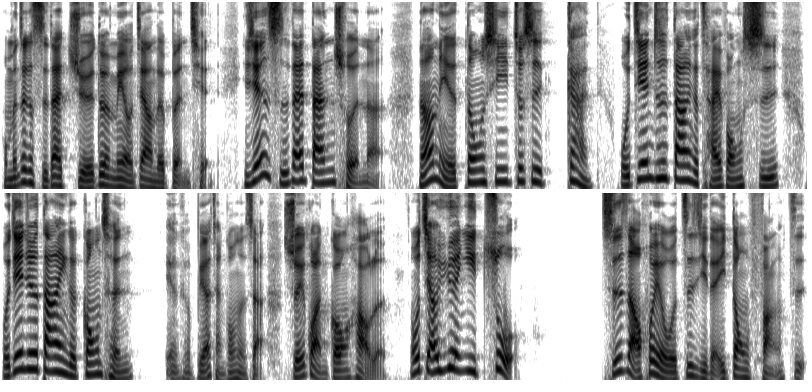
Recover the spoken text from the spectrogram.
我们这个时代绝对没有这样的本钱。以前时代单纯呐、然后你的东西就是干，我今天就是当一个裁缝师，我今天就是当一个工程，呃，不要讲工程师啊，水管工好了，我只要愿意做，迟早会有我自己的一栋房子，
